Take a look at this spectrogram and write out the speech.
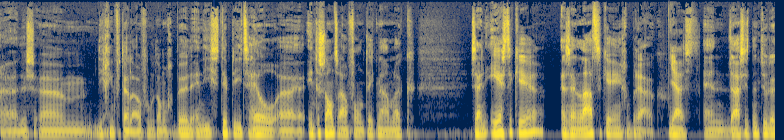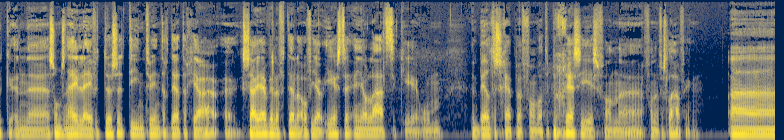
Eh, dus ehm, die ging vertellen over hoe het allemaal gebeurde. En die stipte iets heel eh, interessants aan, vond ik. Namelijk zijn eerste keer en zijn laatste keer in gebruik. Juist. En daar zit natuurlijk een, eh, soms een heel leven tussen, 10, 20, 30 jaar. Zou jij willen vertellen over jouw eerste en jouw laatste keer om een beeld te scheppen van wat de progressie is van, eh, van een verslaving? Eh,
